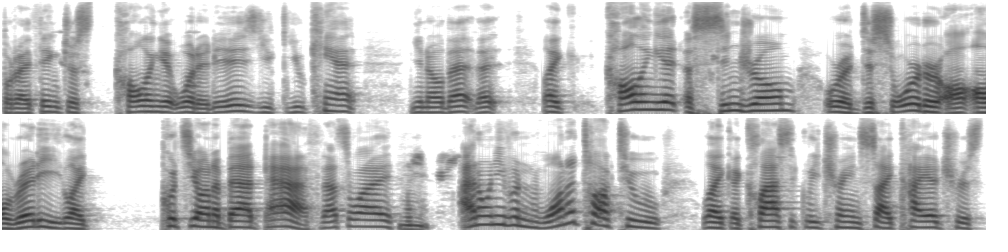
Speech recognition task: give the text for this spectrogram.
but I think just calling it what it is, you you can't, you know that that like calling it a syndrome or a disorder already like puts you on a bad path. That's why Mm. I don't even want to talk to like a classically trained psychiatrist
